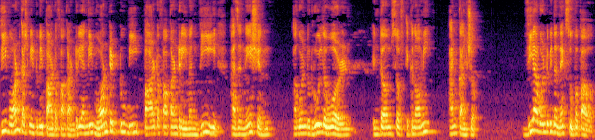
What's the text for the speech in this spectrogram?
We want Kashmir to be part of our country and we want it to be part of our country when we as a nation are going to rule the world in terms of economy and culture. We are going to be the next superpower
